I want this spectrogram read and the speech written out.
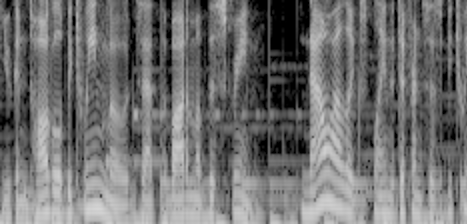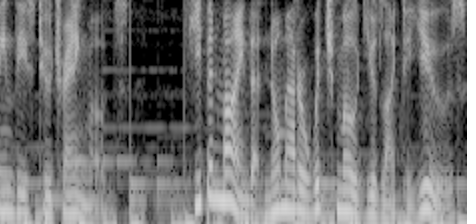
You can toggle between modes at the bottom of the screen. Now I'll explain the differences between these two training modes. Keep in mind that no matter which mode you'd like to use,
